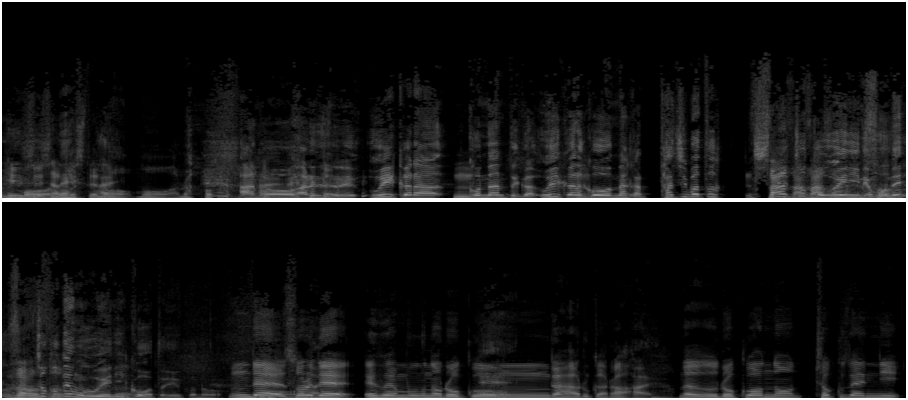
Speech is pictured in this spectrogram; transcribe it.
編集者としての、はい。もうあの、あの、あれですよね、上から、こうなんていうか、上からこう、なんか立場として、ちょっと上にでもね、ちょっとでも上に行こうという、この。ん。で、それで FM の録音があるから録音の直前に、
